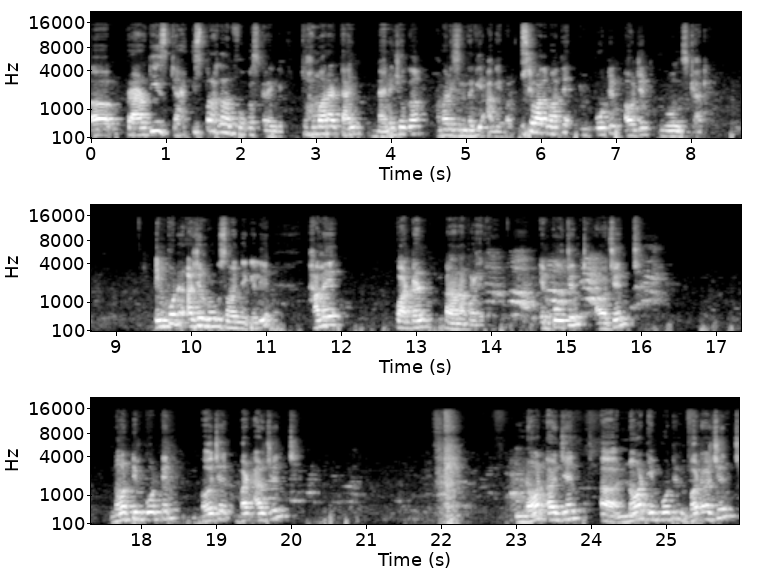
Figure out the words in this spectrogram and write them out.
प्रायोरिटीज क्या है, इस पर अगर हम फोकस करेंगे तो हमारा टाइम मैनेज होगा, हमारी ज़िंदगी आगे बढ़, उसके बाद हम आते हैं इंपोर्टेंट अर्जेंट गोल्स क्या क्या। इंपोर्टेंट अर्जेंट रूल को समझने के लिए हमें क्वाड्रेंट बनाना पड़ेगा। Important urgent not important but urgent not urgent uh, not important but urgent.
